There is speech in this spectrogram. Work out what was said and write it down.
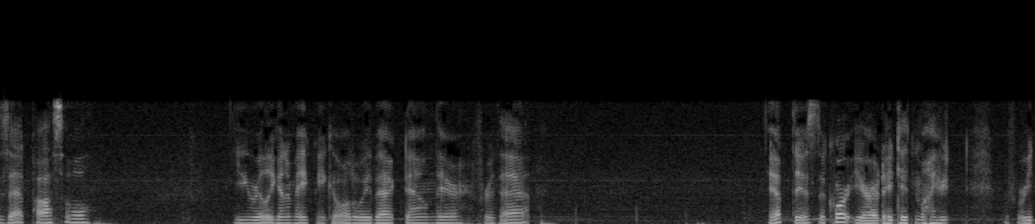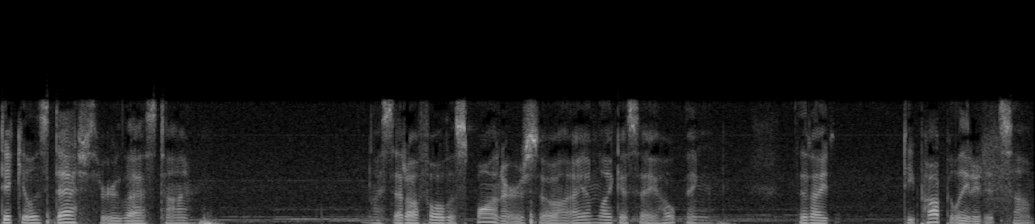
Is that possible? You really gonna make me go all the way back down there for that? Yep, there's the courtyard I did my ridiculous dash through last time. I set off all the spawners, so I am, like I say, hoping that I depopulated it some.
